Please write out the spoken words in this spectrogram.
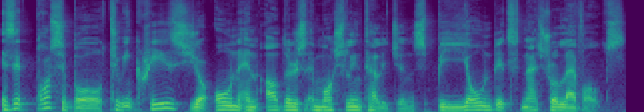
Is it possible to increase your own and others' emotional intelligence beyond its natural levels?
